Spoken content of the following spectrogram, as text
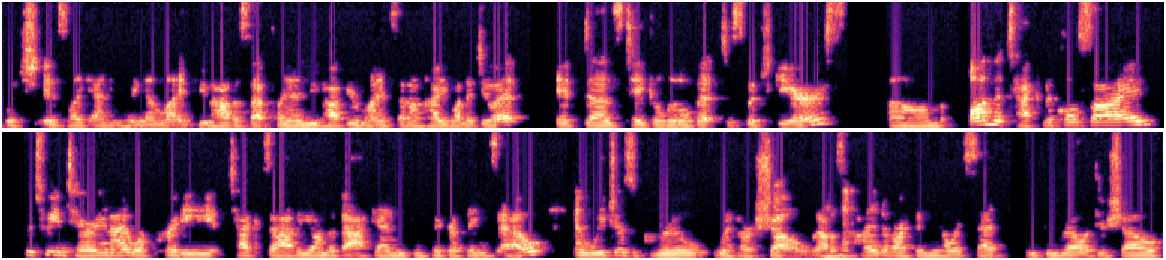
which is like anything in life. You have a set plan, you have your mindset on how you want to do it. It does take a little bit to switch gears. Um, on the technical side, between Terry and I, we're pretty tech savvy on the back end. We can figure things out and we just grew with our show. That was mm-hmm. kind of our thing. We always said, you can grow with your show,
